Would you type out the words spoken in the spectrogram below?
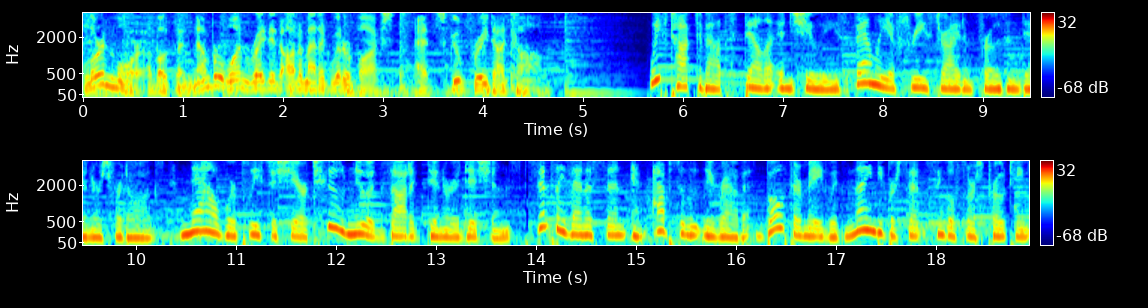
Learn more about the number one rated automatic litter box at scoopfree.com. We've talked about Stella and Chewy's family of freeze-dried and frozen dinners for dogs. Now we're pleased to share two new exotic dinner additions, Simply Venison and Absolutely Rabbit. Both are made with 90% single source protein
